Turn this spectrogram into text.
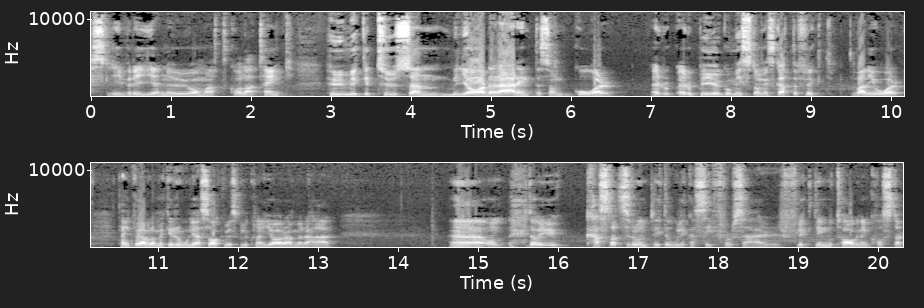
skriverier nu om att kolla, tänk hur mycket tusen miljarder är det inte som går Europeer går miste om i skatteflykt varje år. Tänk vad jävla mycket roliga saker vi skulle kunna göra med det här. Eh, och det har ju kastats runt lite olika siffror så här. Flyktingmottagning kostar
